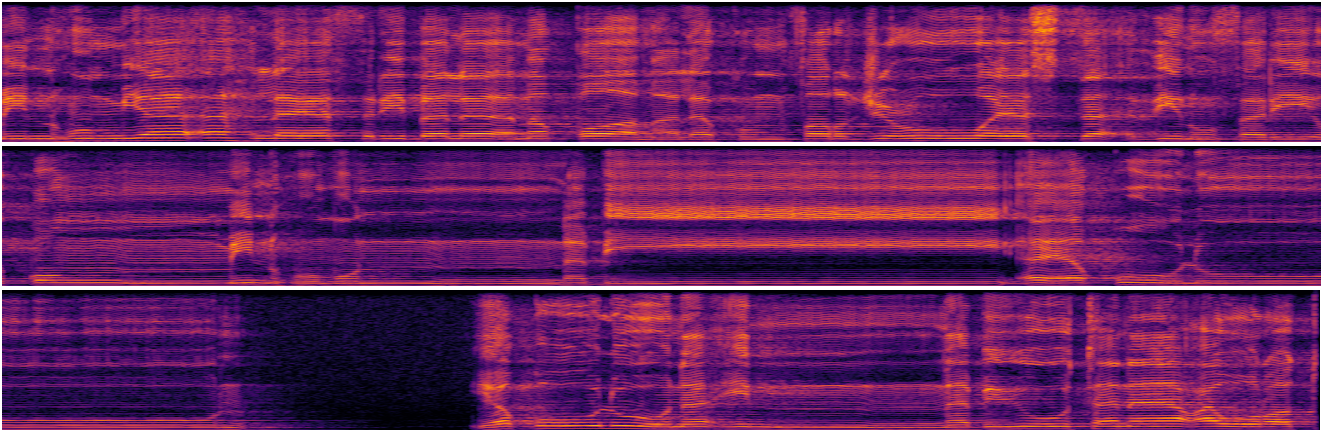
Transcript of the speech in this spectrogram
منهم يا أهل يثرب لا مقام لكم فارجعوا ويستاذن فريق منهم النبي ايقولون يقولون إن بيوتنا عورة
